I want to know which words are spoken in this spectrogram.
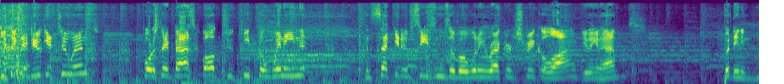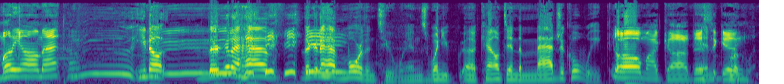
You think they do get two wins? Florida State basketball to keep the winning consecutive seasons of a winning record streak alive? Do you think it happens? Putting any money on that? Huh? You know, they're gonna have they're gonna have more than two wins when you uh, count in the magical week Oh my God! This in again. Brooklyn.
